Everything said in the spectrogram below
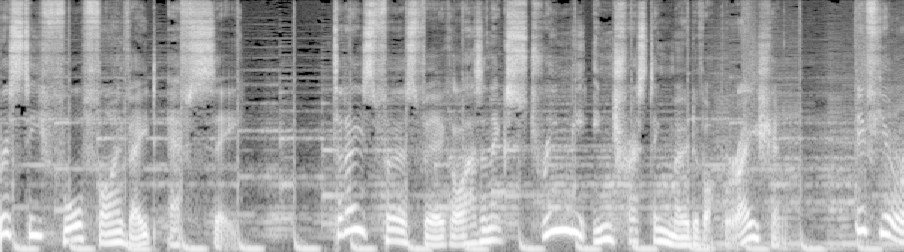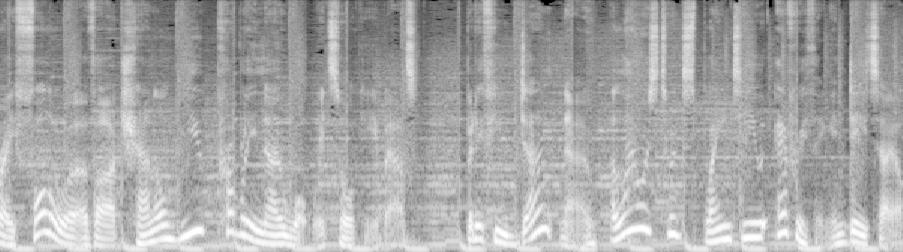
Christy 458FC. Today's first vehicle has an extremely interesting mode of operation. If you're a follower of our channel, you probably know what we're talking about. But if you don't know, allow us to explain to you everything in detail.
